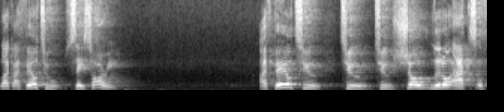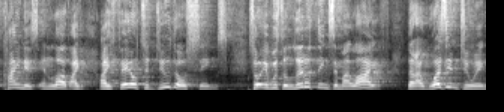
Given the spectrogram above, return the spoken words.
Like I fail to say sorry. I fail to to to show little acts of kindness and love. I I failed to do those things. So it was the little things in my life that I wasn't doing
